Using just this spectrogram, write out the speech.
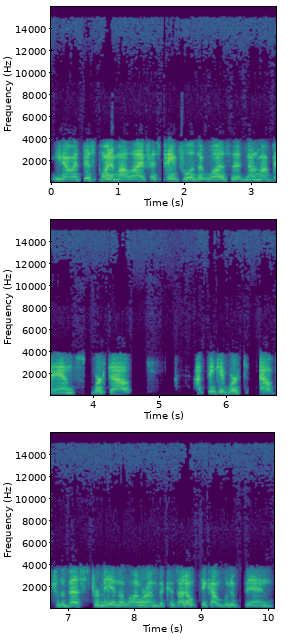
you know, at this point in my life, as painful as it was that none of my bands worked out, I think it worked out for the best for me in the long run because I don't think I would have been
